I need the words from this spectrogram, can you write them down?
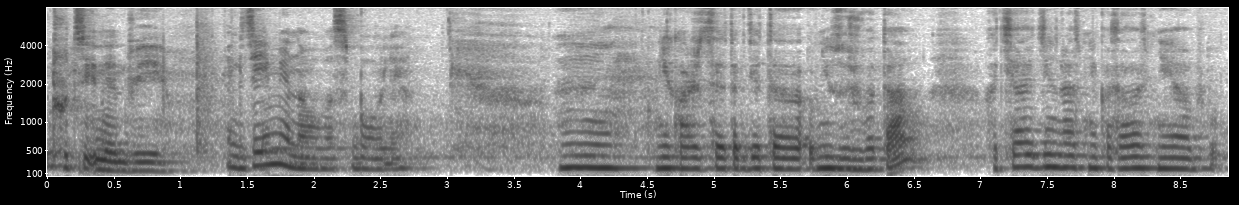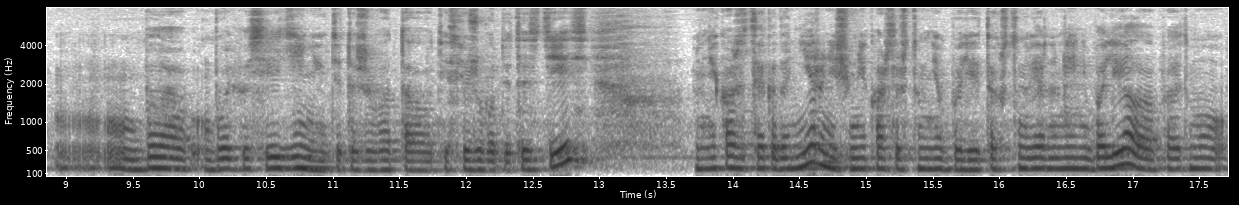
tut sie Ihnen weh? Где именно у вас боли? Мне кажется, это где-то внизу живота. Хотя один раз мне казалось, мне была боль посередине где-то живота. Вот если живот где-то здесь. Мне кажется, я когда нервничаю, мне кажется, что мне болит. Так что, наверное, мне не болело. Поэтому,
